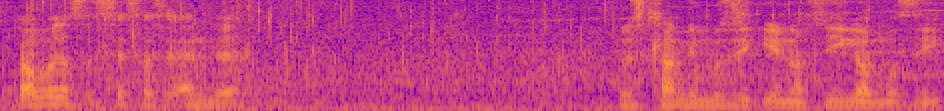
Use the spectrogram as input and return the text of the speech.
Ich glaube, das ist jetzt das Ende. Und es klang die Musik eben nach Siegermusik.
